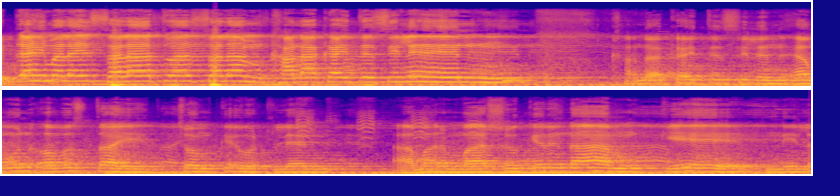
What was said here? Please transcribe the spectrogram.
ইব্রাহিম আলাইসালাম খানা খাইতেছিলেন। খানা খাইতেছিলেন, এমন অবস্থায় চমকে উঠলেন, আমার মাসুকের নাম কে নিল?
